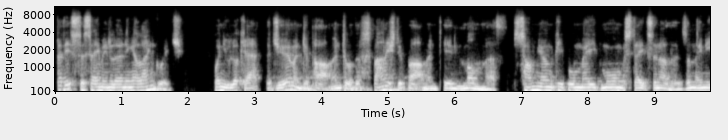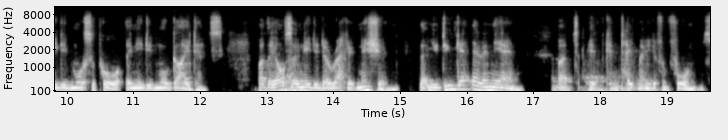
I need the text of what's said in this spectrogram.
But it's the same in learning a language. When you look at the German department or the Spanish department in Monmouth, some young people made more mistakes than others and they needed more support, they needed more guidance but they also needed a recognition that you do get there in the end, but it can take many different forms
